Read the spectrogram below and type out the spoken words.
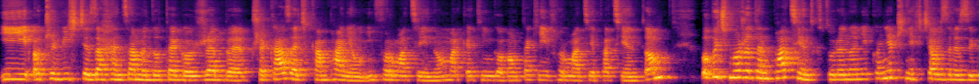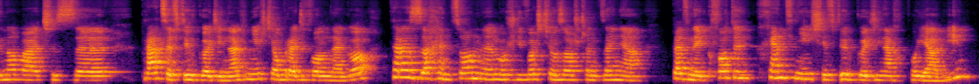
I oczywiście zachęcamy do tego, żeby przekazać kampanią informacyjną, marketingową takie informacje pacjentom, bo być może ten pacjent, który no niekoniecznie chciał zrezygnować z pracy w tych godzinach, nie chciał brać wolnego, teraz zachęcony możliwością zaoszczędzenia pewnej kwoty, chętniej się w tych godzinach pojawi.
